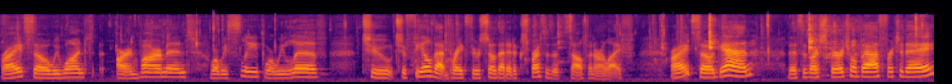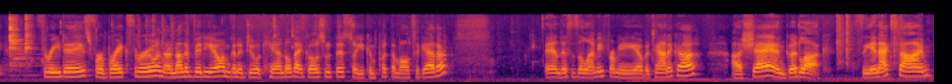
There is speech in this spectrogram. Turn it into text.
right? So we want our environment, where we sleep, where we live, to, to feel that breakthrough so that it expresses itself in our life, right? So again, this is our spiritual bath for today three days for a breakthrough. And another video, I'm going to do a candle that goes with this so you can put them all together. And this is a Elemi from Yeyeo Botanica. Uh, Ashe and good luck. See you next time.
